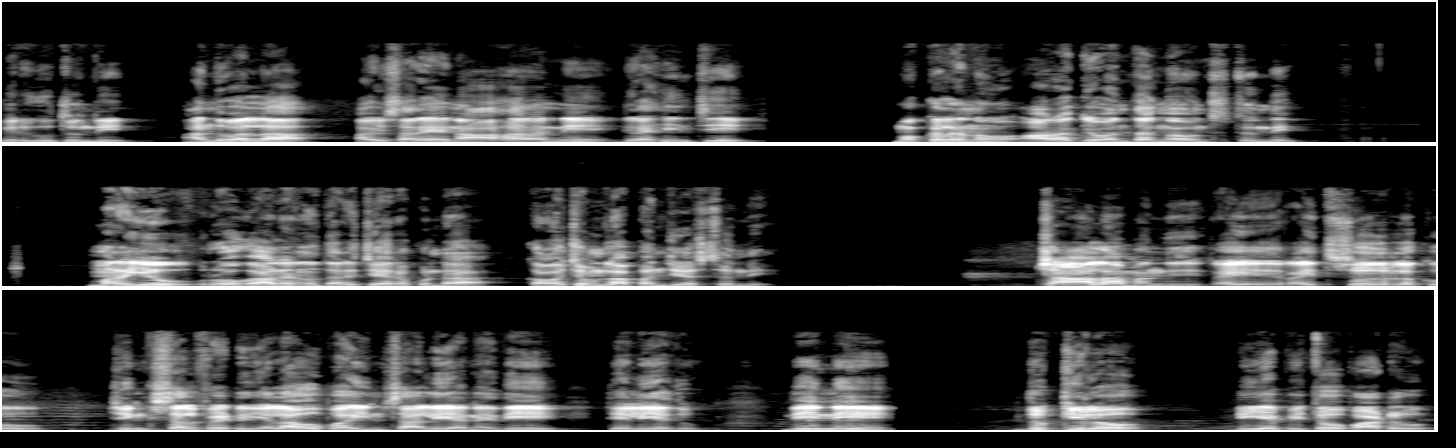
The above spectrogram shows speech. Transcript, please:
పెరుగుతుంది. అందువల్ల అవి సరైన ఆహారాన్ని గ్రహించి మొక్కలను ఆరోగ్యవంతంగా ఉంచుతుంది మరియు రోగాలను దరిచేరకుండా కవచంలా పనిచేస్తుంది. చాలామంది రై రైతు సోదరులకు జింక్ సల్ఫేట్ ఎలా ఉపయోగించాలి అనేది తెలియదు. దీన్ని దుక్కిలో డిఏపితో పాటు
